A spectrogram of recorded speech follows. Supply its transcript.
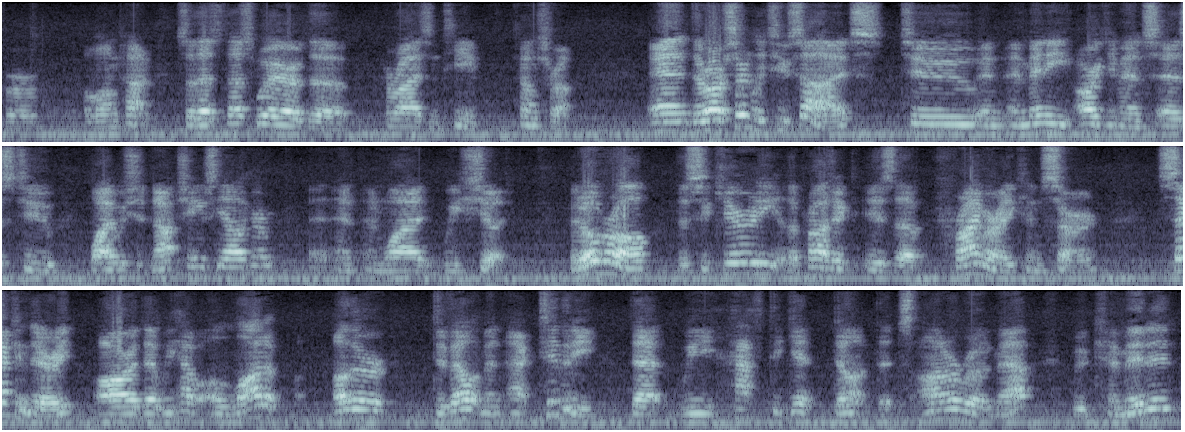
for a long time. So that's that's where the Horizen team comes from. And there are certainly two sides to, and, and many arguments as to why we should not change the algorithm and, and why we should. But overall, the security of the project is the primary concern. Secondary are that we have a lot of other development activity that we have to get done. That's on our roadmap. We've committed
